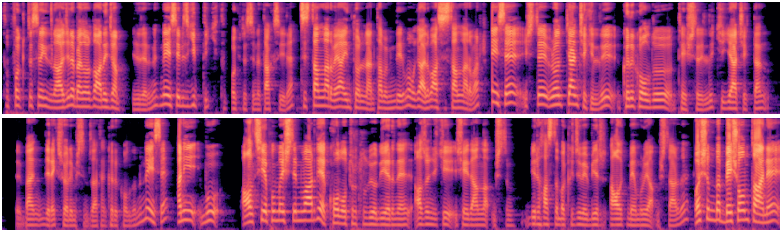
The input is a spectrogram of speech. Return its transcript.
tıp fakültesine gidin acile ben orada arayacağım birilerini. Neyse biz gittik tıp fakültesine taksiyle. Asistanlar veya internler tam emin değilim ama galiba asistanlar var. Neyse işte röntgen çekildi. Kırık olduğu teşhis edildi ki gerçekten e, ben direkt söylemiştim zaten kırık olduğunu. Neyse hani bu alçı yapılma işlemi vardı ya kol oturtuluyordu yerine az önceki şeyde anlatmıştım. Bir hasta bakıcı ve bir sağlık memuru yapmışlardı. Başımda 5-10 tane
